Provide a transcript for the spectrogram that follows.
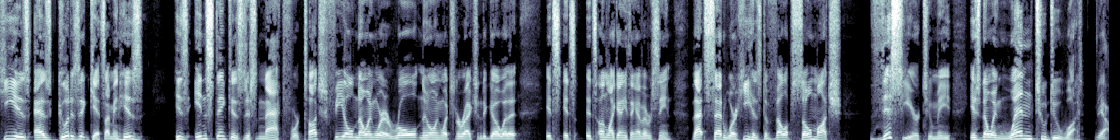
he is as good as it gets. I mean, his his instinct is just knack for touch, feel, knowing where to roll, knowing which direction to go with it. It's it's it's unlike anything I've ever seen. That said, where he has developed so much this year to me is knowing when to do what. Yeah.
